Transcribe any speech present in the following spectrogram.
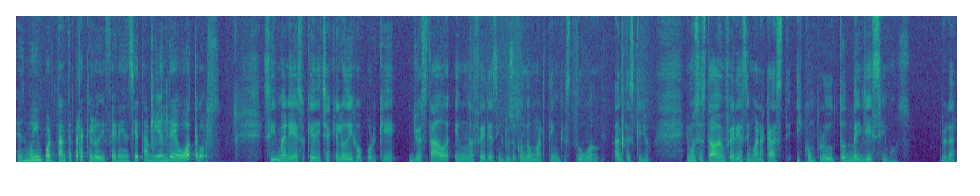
es muy importante para que lo diferencie también de otros. Sí, María, eso que he dicho que lo dijo porque yo he estado en unas ferias, incluso con don Martín, que estuvo antes que yo. Hemos estado en ferias en Guanacaste y con productos bellísimos, ¿verdad?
